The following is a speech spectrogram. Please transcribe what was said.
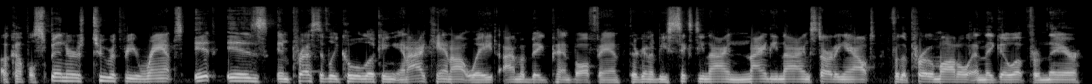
a couple spinners, two or three ramps. It is impressively cool looking and I cannot wait. I'm a big pinball fan. They're going to be 69.99 starting out for the pro model and they go up from there.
